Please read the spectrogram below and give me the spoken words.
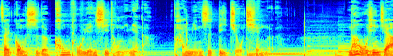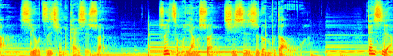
在公司的空服员系统里面啊。排名是第九千了，拿无薪假是由之前的开始算，所以怎么样算其实是轮不到我。但是啊，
